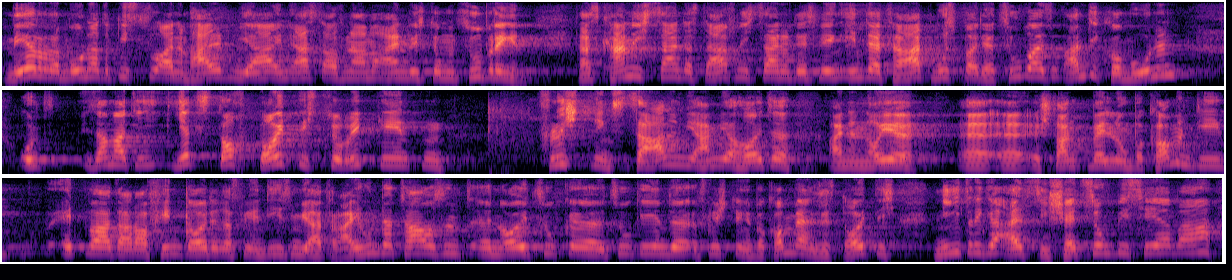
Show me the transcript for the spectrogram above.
mehrere Monate bis zu einem halben Jahr in Erstaufnahmeeinrichtungen zubringen. Das kann nicht sein, das darf nicht sein. Deswegen in der Tat muss bei der Zuweisung an die Kommunen und ich sage mal, die jetzt doch deutlich zurückgehenden Flüchtlingszahlen wir haben ja heute eine neue äh, äh, Standmeldung bekommen, die etwa darauf hindeutet, dass wir in diesem Jahr 300.000 äh, neu äh, zugehende Flüchtlinge bekommen werden. Das ist deutlich niedriger, als die Schätzung bisher war.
